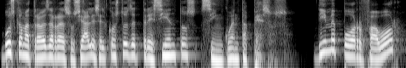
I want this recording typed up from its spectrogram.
Búscame a través de redes sociales, el costo es de 350 pesos. Dime por favor,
